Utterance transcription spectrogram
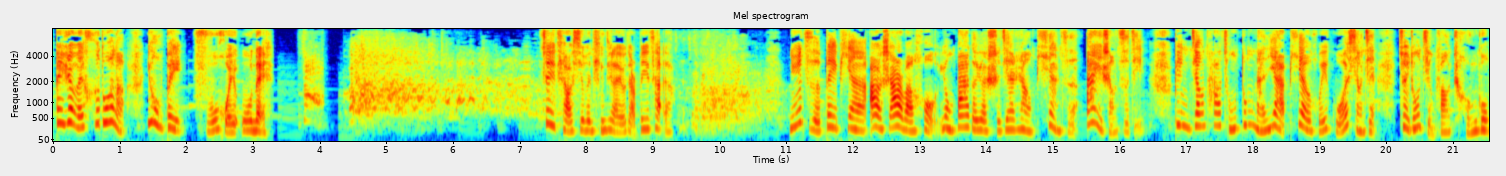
被认为喝多了，又被扶回屋内。这条新闻听起来有点悲惨呀！女子被骗二十二万后，用八个月时间让骗子爱上自己，并将他从东南亚骗回国相见，最终警方成功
